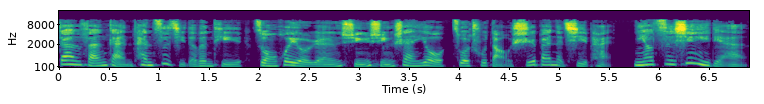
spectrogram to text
但凡感叹自己的问题，总会有人循循善诱，做出导师般的气派。你要自信一点，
